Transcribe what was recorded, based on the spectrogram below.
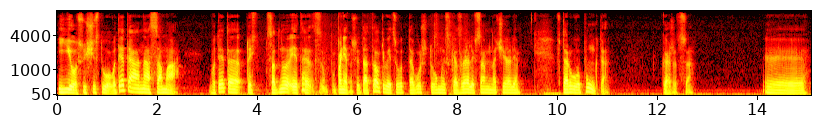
ее существо, вот это она сама. Вот это, то есть, с одной, это, понятно, что это отталкивается от того, что мы сказали в самом начале второго пункта, кажется. Э -э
